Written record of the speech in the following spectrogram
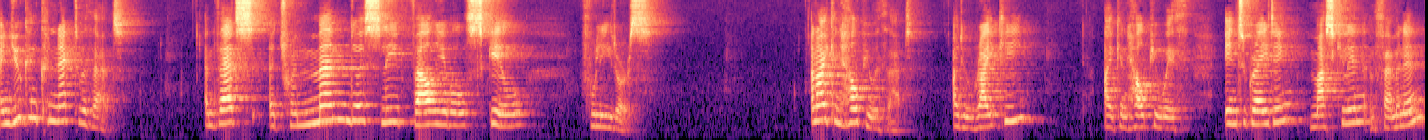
And you can connect with that. And that's a tremendously valuable skill for leaders. And I can help you with that. I do Reiki. I can help you with integrating masculine and feminine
